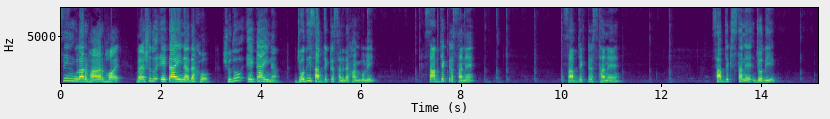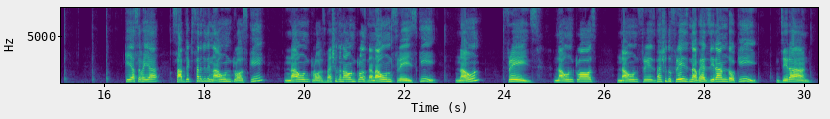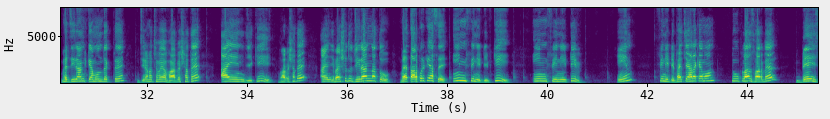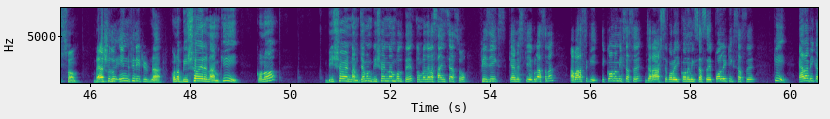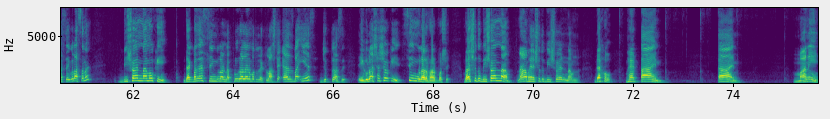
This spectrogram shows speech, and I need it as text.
সিঙ্গুলার ভার্ব হয়। ভাইয়া শুধু এটাই না, দেখো, শুধু এটাই না। যদি সাবজেক্টের স্থানে, দেখো আমি বলি, সাবজেক্টের স্থানে সাবজেক্টের স্থানে সাবজেক্ট স্থানে যদি, কি আছে ভাইয়া? সাবজেক্ট স্থানে যদি নাউন ক্লজ কি? নাউন ক্লজ ভাই, শুধু নাউন ক্লজ না নাউন ফ্রেজ কি? Noun phrase noun clause noun phrase ভাই, শুধু ফ্রেজ না, ভাইয়া জিরান্ডো কি? জিরান্ড। ভাই, জিরান্ড কেমন দেখতে? জিরান্ড হচ্ছে ভাইয়া ভার্বের সাথে আইএনজি কি? ভার্বের সাথে আইএনজি। ভাই, শুধু জিরান না তো? ভাই, তারপরে কি আছে? ইনফিনিটিভ কি? ইনফিনিটিভ। ইনফিনিটিভ। ভাই, চেহারা কেমন? টু প্লাস ভার্বের বেস ফর্ম। ভাইয়া, শুধু ইনফিনিটিভ না, কোনো বিষয়ের নাম কি? কোনো বিষয়ের নাম। যেমন বিষয়ের নাম বলতে তোমরা যারা সায়েন্সে আসো ফিজিক্স কেমিস্ট্রি এগুলো আছে না? আবার আছে কি? ইকোনমিক্স আছে, যারা আসছে পড়ো ইকোনমিক্স আছে পলিটিক্স আছে, কি? অ্যারাবিক আছে, এগুলো আছে না? বিষয়ের নামও কি? দেখবা যায় সিঙ্গুলার না প্লুরালের মতো দেখ। লাস্টে এস বা ইএস যুক্ত আছে। এগুলোর শেষেও কি? সিঙ্গুলার ভার্ব বসে। ভাই, শুধু বিষয়ের নাম? না ভাইয়া শুধু বিষয়ের নাম না। দেখো ভাইয়া time time money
